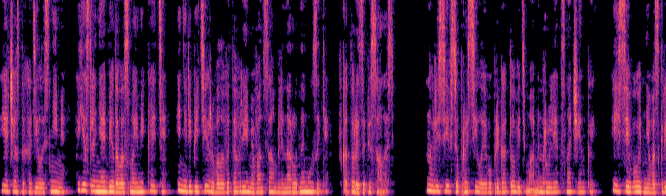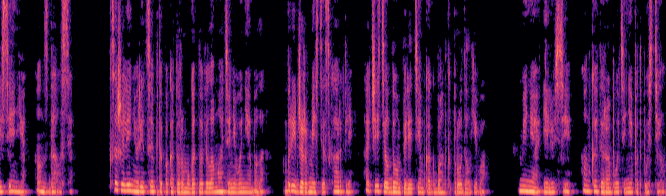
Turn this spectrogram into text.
Я часто ходила с ними, если не обедала с моими Кэти и не репетировала в это время в ансамбле народной музыки, в которой записалась. Но Люси все просила его приготовить мамин рулет с начинкой. И сегодня, воскресенье, он сдался. К сожалению, рецепта, по которому готовила мать, у него не было. Бриджер вместе с Хартли очистил дом перед тем, как банк продал его. Меня и Люси он к этой работе не подпустил.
